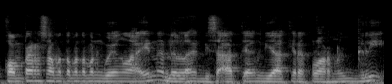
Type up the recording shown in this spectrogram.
compare sama teman-teman gue yang lain adalah di saat yang dia akhirnya keluar negeri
